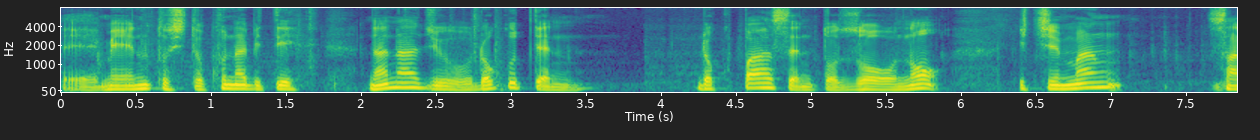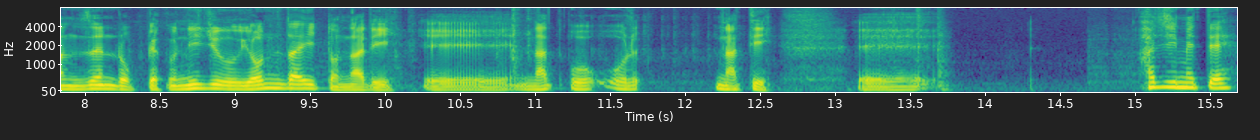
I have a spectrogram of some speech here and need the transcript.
えー、名の年と比べて76.6%増の1万3624台となり、えー、なおなって、えー、初めて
